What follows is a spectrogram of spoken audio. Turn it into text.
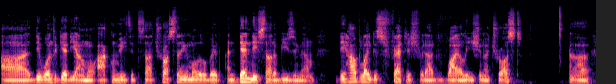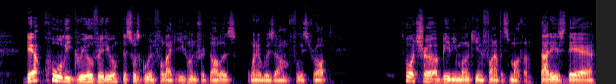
Uh, they want to get the animal acclimated, start trusting them a little bit, and then they start abusing them. They have like this fetish for that violation of trust. Uh, their Holy Grail video, this was going for like eight hundred dollars when it was um first dropped. Torture a baby monkey in front of its mother. That is their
